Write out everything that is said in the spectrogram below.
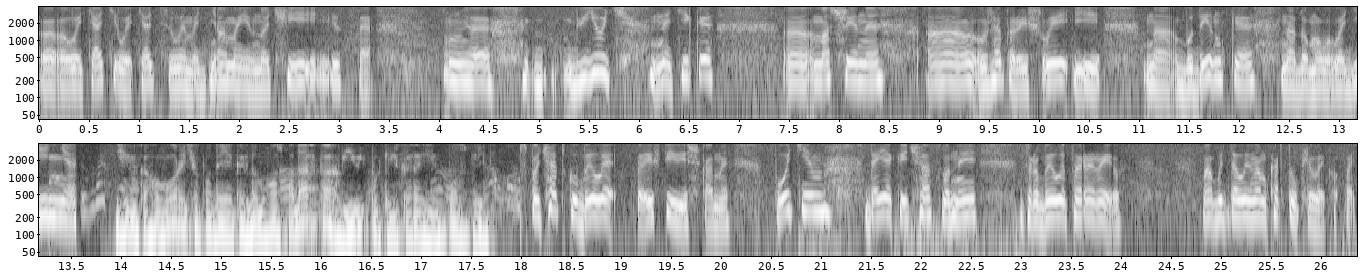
е, летять і летять цілими днями і вночі, і все. Е, Б'ють не тільки машини, а вже перейшли і на будинки, на домоволодіння. Жінка говорить, що по деяких домогосподарствах б'ють по кілька разів поспіль. Спочатку били впівішками, потім деякий час вони зробили перерив. Мабуть, дали нам картоплю викопати.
